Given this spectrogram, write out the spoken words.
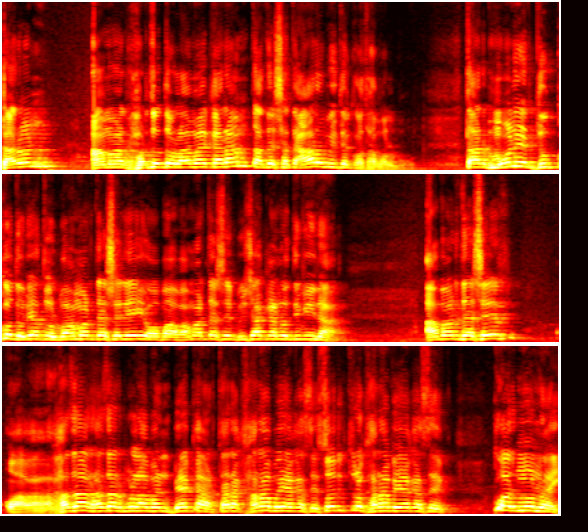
কারণ আমার হরজত ওলামায় কারাম তাদের সাথে আরবিতে কথা বলব। তার মনের দুঃখ ধরিয়া তুলবো, আমার দেশের এই অভাব, আমার দেশে ভিসা কেন দিবি না? আমার দেশের হাজার হাজার পোলাবান বেকার, তারা খারাপ হয়ে গেছে, চরিত্র খারাপ হয়ে গেছে, কর্ম নাই।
